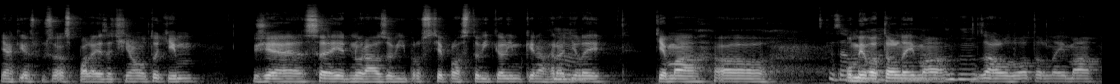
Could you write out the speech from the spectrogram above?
nějakým způsobem spadají. Začínalo to tím, že se jednorázový prostě plastový kelímky nahradily hmm. těma uh, omyvatelnýma, mm-hmm. zálohovatelnýma.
